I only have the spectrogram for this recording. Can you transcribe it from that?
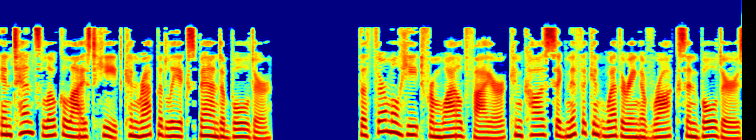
Intense localized heat can rapidly expand a boulder. The thermal heat from wildfire can cause significant weathering of rocks and boulders,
